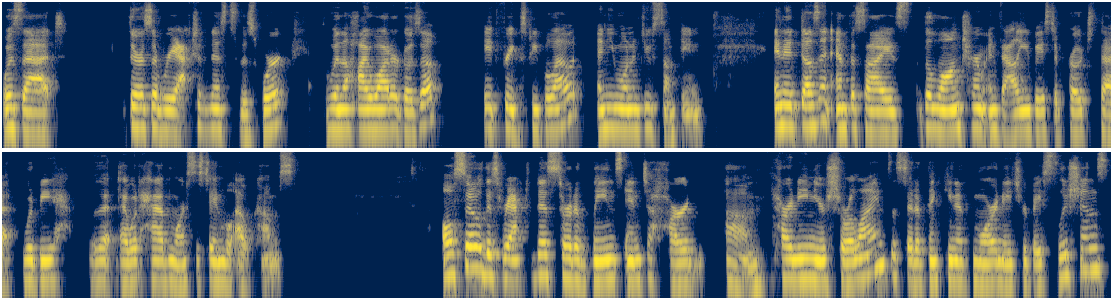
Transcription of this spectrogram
was that there's a reactiveness to this work. When the high water goes up, it freaks people out and you want to do something and it doesn't emphasize the long-term and value-based approach that would be that, that would have more sustainable outcomes. Also this reactiveness sort of leans into hard um, hardening your shorelines instead of thinking of more nature-based solutions.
